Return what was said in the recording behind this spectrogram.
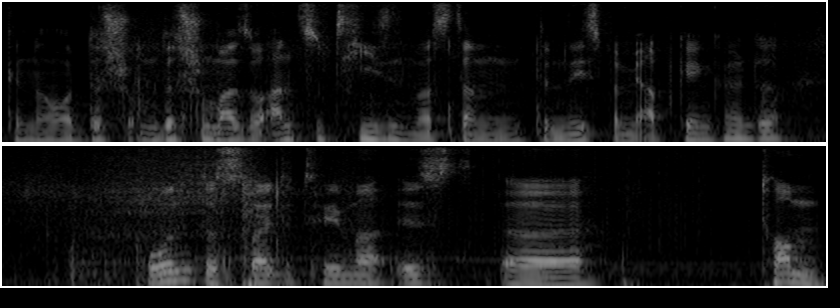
genau, das, um das schon mal so anzuteasen, was dann demnächst bei mir abgehen könnte. Und das zweite Thema ist äh, Tom.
